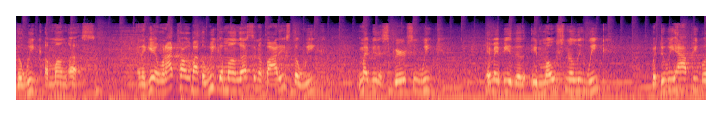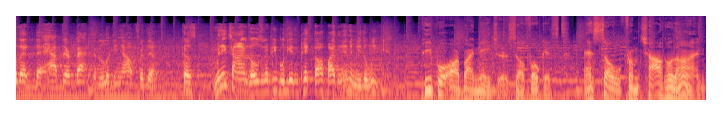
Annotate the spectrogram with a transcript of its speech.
the weak among us. And again, when I talk about the weak among us in the bodies, the weak, it might be the spiritually weak, it may be the emotionally weak, but do we have people that, that have their back that are looking out for them? Because many times those are the people getting picked off by the enemy, the weak. People are by nature self focused. And so, from childhood on,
